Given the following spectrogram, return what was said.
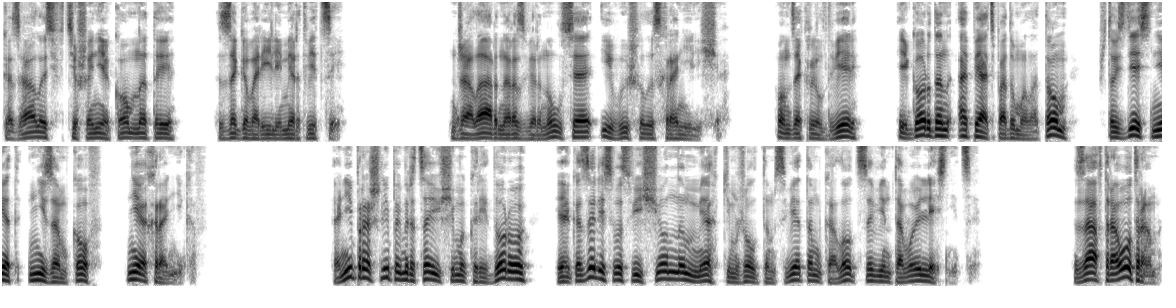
Казалось, в тишине комнаты заговорили мертвецы. Джаларна развернулся и вышел из хранилища. Он закрыл дверь, и Гордон опять подумал о том, что здесь нет ни замков, ни охранников. Они прошли по мерцающему коридору и оказались в освещенном мягким желтым светом колодце винтовой лестницы. «Завтра утром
